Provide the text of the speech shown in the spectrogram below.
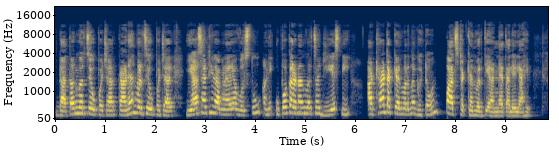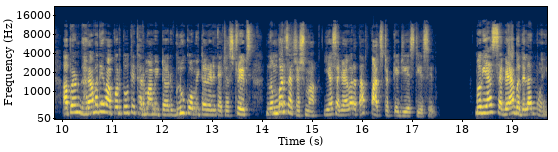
दातांवरचे उपचार प्राण्यांवरचे उपचार यासाठी लागणाऱ्या वस्तू आणि उपकरणांवरचा जीएसटी अठरा टक्क्यांवरनं घटवून पाच टक्क्यांवरती आणण्यात आलेले आहे. आपण घरामध्ये वापरतो ते थर्मामीटर ग्लुकोमीटर आणि त्याच्या स्ट्रिप्स नंबरचा चष्मा या सगळ्यावर आता पाच टक्के जीएसटी असेल. मग या सगळ्या बदलांमुळे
